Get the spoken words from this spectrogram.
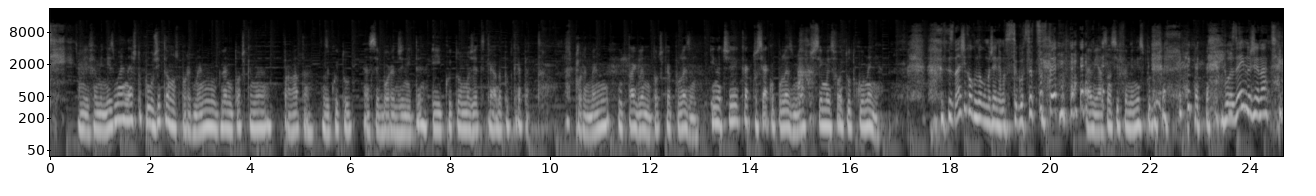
Ами, феминизма е нещо положително според мен, от гледна точка на правата, за които се борят жените и които мъжете трябва да подкрепят. Според мен от тази гледна точка е полезен. Иначе, както всяко полезно нещо, си има и своите отклонения. Знаеш ли колко много мъже няма да се съгласят с теб? Ами аз съм си феминист по душа. Блазей на женати.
